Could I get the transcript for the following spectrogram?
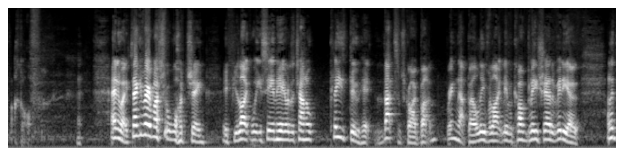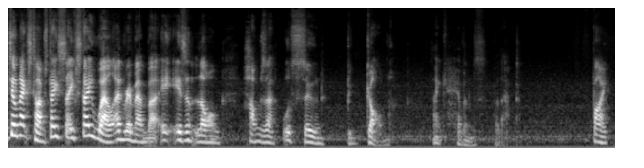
Fuck off. anyway, thank you very much for watching. If you like what you're seeing here on the channel, please do hit that subscribe button, ring that bell, leave a like, leave a comment, please share the video. And until next time, stay safe, stay well, and remember, it isn't long. Humza will soon be gone. Thank heavens for that. Bye.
